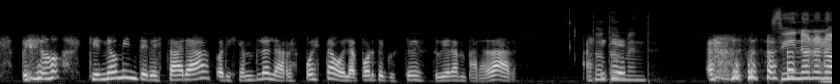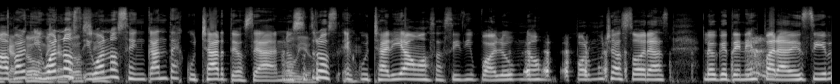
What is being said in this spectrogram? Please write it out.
pero que no me interesara, por ejemplo, la respuesta o el aporte que ustedes tuvieran para dar. Totalmente. Sí, no, no, no, encantó, aparte igual encantó, nos sí. igual nos encanta escucharte, o sea, Obvio. nosotros escucharíamos así tipo alumnos por muchas horas lo que tenés para decir,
